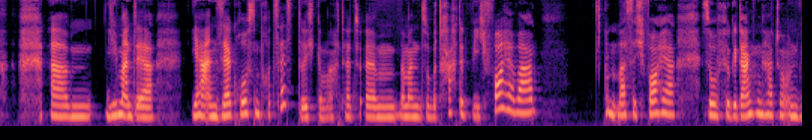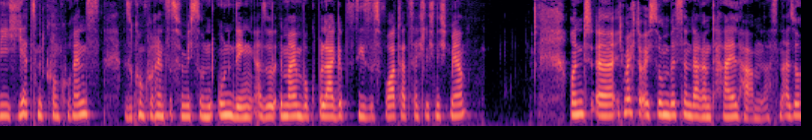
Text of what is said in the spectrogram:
ähm, jemand, der ja einen sehr großen Prozess durchgemacht hat. Ähm, wenn man so betrachtet, wie ich vorher war, was ich vorher so für Gedanken hatte und wie ich jetzt mit Konkurrenz, also Konkurrenz ist für mich so ein Unding. Also in meinem Vokabular gibt es dieses Wort tatsächlich nicht mehr. Und äh, ich möchte euch so ein bisschen daran teilhaben lassen. Also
